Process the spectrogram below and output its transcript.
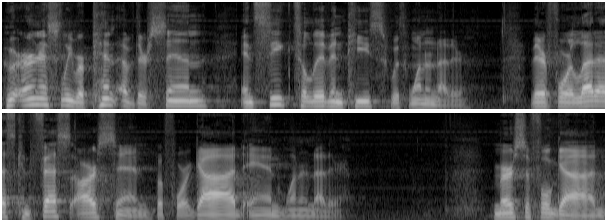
who earnestly repent of their sin, and seek to live in peace with one another. Therefore, let us confess our sin before God and one another. Merciful God,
